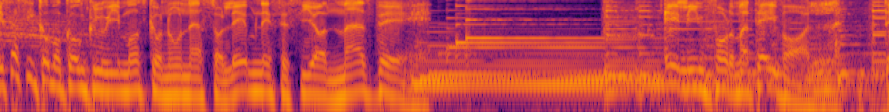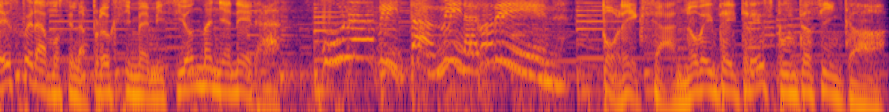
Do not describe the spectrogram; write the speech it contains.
Es así como concluimos con una solemne sesión más de El Informatable. Te esperamos en la próxima emisión mañanera Pura vitamina Godín. por Exa 93.5.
